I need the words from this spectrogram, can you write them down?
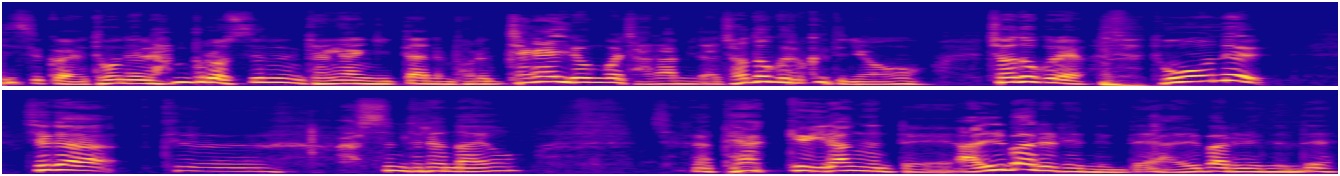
있을 거예요. 돈을 함부로 쓰는 경향이 있다는 버릇. 제가 이런 거 잘합니다. 저도 그렇거든요. 저도 그래요. 돈을 제가 그 말씀드렸나요? 제가 대학교 1학년 때 알바를 했는데 알바를 했는데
